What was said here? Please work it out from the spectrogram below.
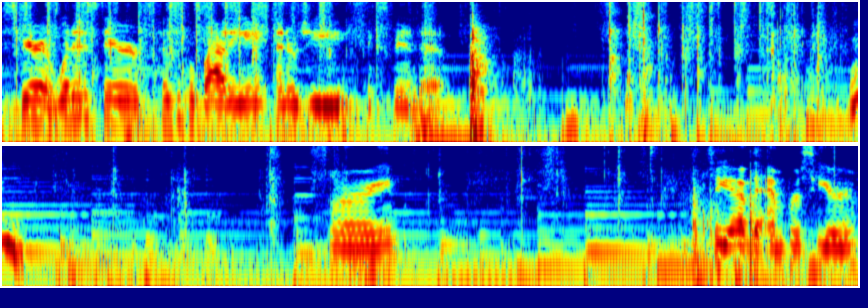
spirit what is their physical body energy expanded? Woo. all right so you have the Empress here.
